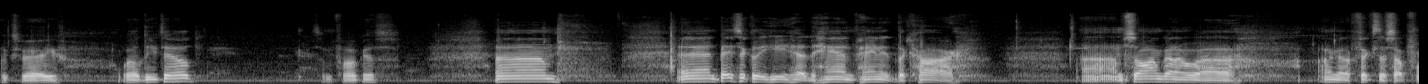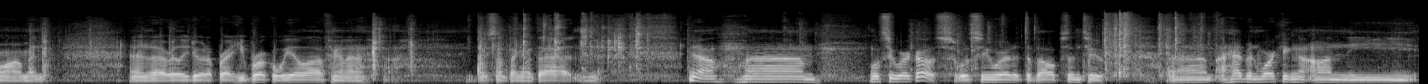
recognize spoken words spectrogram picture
looks very well detailed some focus um, and basically he had hand painted the car. Um, so I'm gonna uh, I'm gonna fix this up for him and and uh, really do it upright. He broke a wheel off. I'm gonna uh, do something with that, and you know, um, we'll see where it goes. We'll see where it develops into. Um, I had been working on the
